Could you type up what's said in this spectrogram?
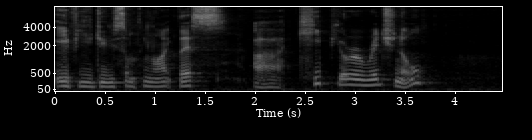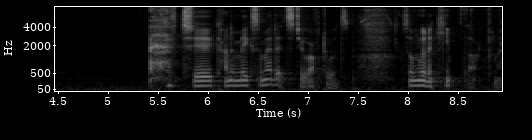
if you do something like this, uh, keep your original to kind of make some edits to afterwards. So I'm going to keep that for now.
